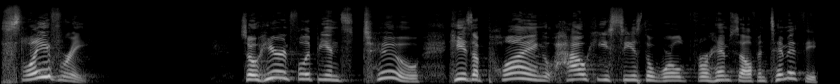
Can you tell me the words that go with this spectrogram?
Slavery. So here in Philippians 2, he's applying how he sees the world for himself and Timothy.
